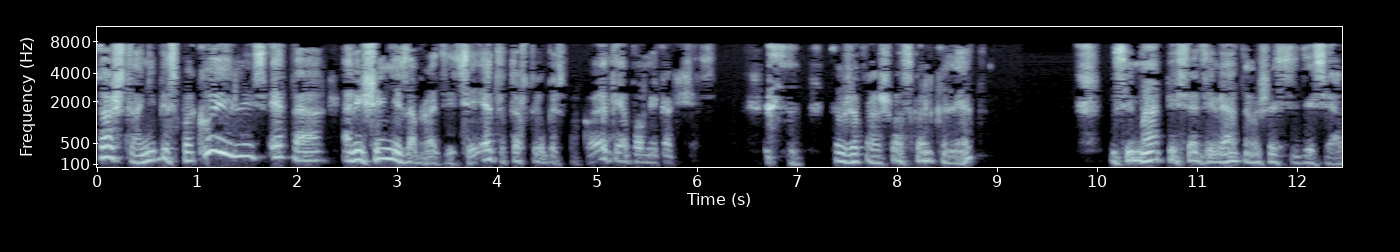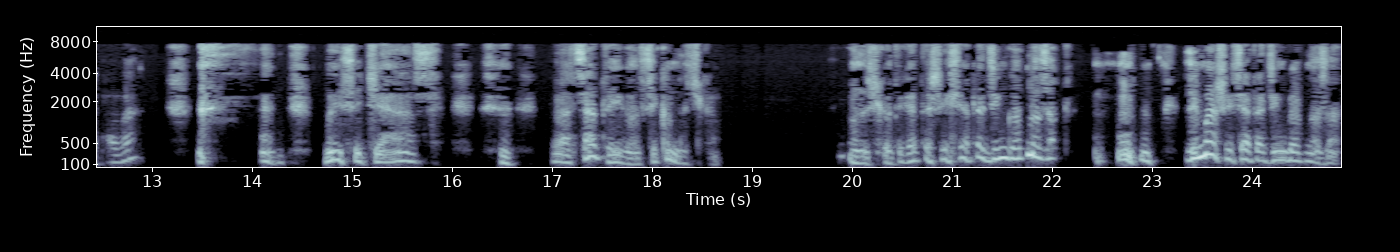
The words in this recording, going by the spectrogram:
то, что они беспокоились, это решение забрать детей. Это то, что их беспокоит. Это я помню, как сейчас. Это уже прошло сколько лет? Зима 59-го, 60-го. Мы сейчас 20-й год, секундочку. Секундочку, так это 61 год назад. Зима 61 год назад.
